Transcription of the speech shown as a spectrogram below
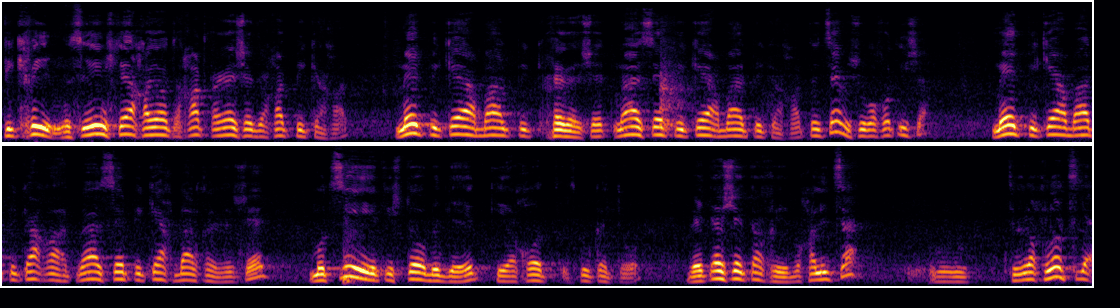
פיקחים, נשואים שתי אחיות, אחת חרשת ואחת פיקחת, מת פיקח בעל פיק, חרשת, מה יעשה פיקח בעל פיקחת? תצא ושוב אחות אישה. מת פיקח בעל פיקחת, מה יעשה פיקח בעל חרשת? מוציא את אשתו בגט, כי אחות זקוקתו, ואת אשת אחיו בחליצה. הוא צריך לחלוץ לה.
